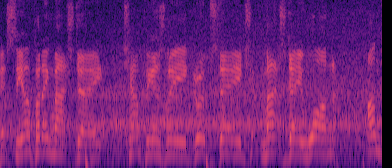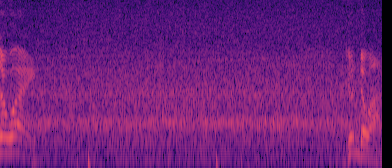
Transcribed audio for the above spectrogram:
It's the opening match day. Champions League group stage, match day one, underway. Gundogan.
